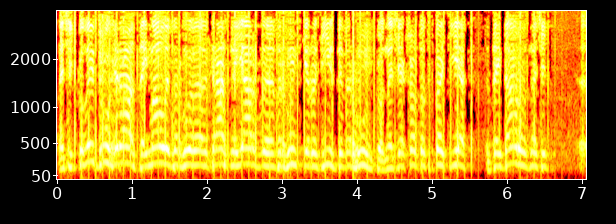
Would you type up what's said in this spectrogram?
Значить, коли другий раз займали Вергу... Красний Яр, е, Вергунські роз'їзди Вергунку, значить, якщо тут хтось є з Айдару, значить е, е,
